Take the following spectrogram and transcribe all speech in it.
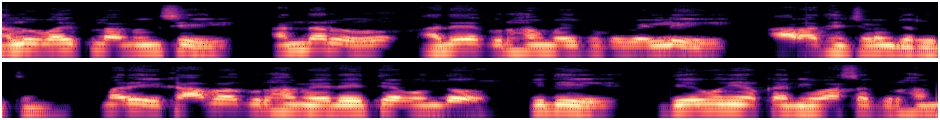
నలువైపుల నుంచి అందరూ అదే గృహం వైపుకు వెళ్ళి ఆరాధించడం జరుగుతుంది. మరి కాబా గృహం ఏదైతే ఉందో ఇది దేవుని యొక్క నివాస గృహం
